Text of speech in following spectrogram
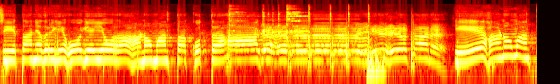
ಸೀತಾನೆದುರಿಗೆ ಹೋಗಿ ಇವ್ರ ಹನುಮಂತ ಕುತ್ತ ಆಗ. ಏನ್ ಹೇಳ್ತಾನೆ ಏ ಹನುಮಂತ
